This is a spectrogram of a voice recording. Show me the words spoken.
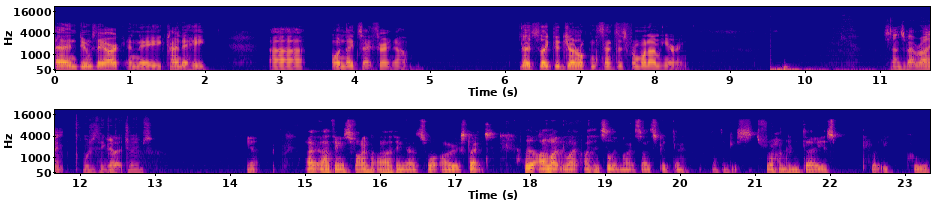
and Doomsday Ark, and they kind of hate uh, on Night Scythes right now. That's like the general consensus from what I'm hearing. Sounds about right. What do you think Yeah. of that, James? I, I think it's fine. I think that's what I would expect. I, I like, light. I think still think Night Scythe's good though. I think it's for 130 It's pretty cool.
